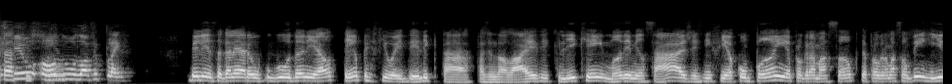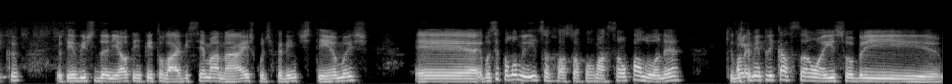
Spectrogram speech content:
perfil ou assistindo- no Love Plane. Beleza, galera. O, Daniel tem o perfil aí dele que tá fazendo a live. Cliquem, mandem mensagens, enfim, acompanhem a programação, porque é uma programação bem rica. Eu tenho visto o Daniel tem feito lives semanais com diferentes temas. É, você falou no início da sua, sua formação, falou, né? Que você Falei. tem uma implicação aí sobre.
